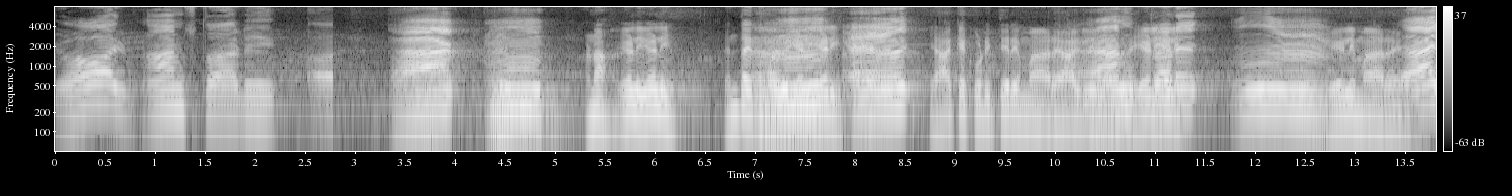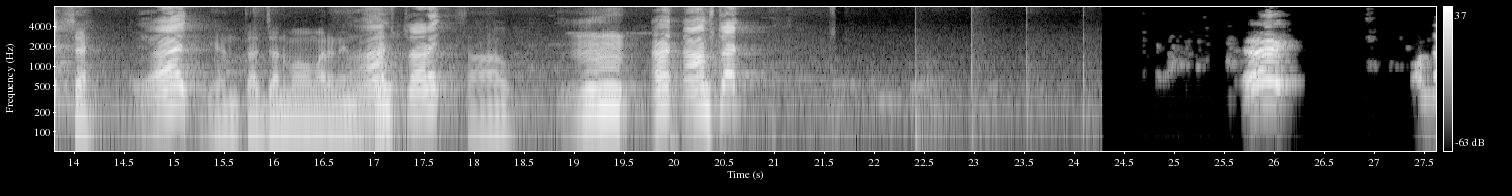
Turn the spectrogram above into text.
ವೀಕ್ನೆಸ್ uh, ಸ್ಟಡಿ ಅಣ್ಣ ಹೇಳಿ ಹೇಳಿ. ಎಂತಾಯ್ತು ಮಾರೆ ಹೇಳಿ ಹೇಳಿ. ಯಾಕೆ ಕುಡಿತೀರಿ ಮಾರೆ ಆಗ್ಲಿಲ್ಲ ಅಂದ್ರೆ. ಹೇಳಿ ಹೇಳಿ. ಹೇಳಿ ಮಾರೆ ಛೆ, ಎಂತ ಜನ್ಮ ಮಾರೆ ನಿಂದು? ಛೆ, ಸಾವು. Hey! ಸ್ಟಡಿ ಒಂದು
